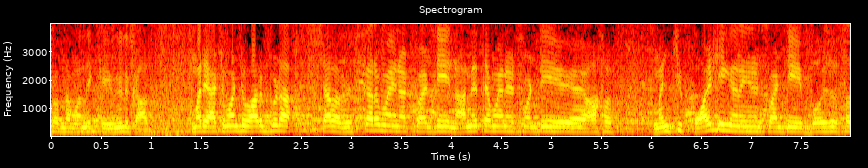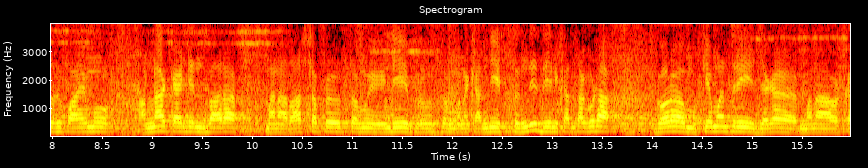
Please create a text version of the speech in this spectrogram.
కొంతమందికి వీలు కాదు. మరి అటువంటి వారికి కూడా చాలా రుచికరమైనటువంటి నాణ్యతమైనటువంటి మంచి క్వాలిటీ కలిగినటువంటి భోజన సదుపాయము అన్నా క్యాంటీన్ ద్వారా మన రాష్ట్ర ప్రభుత్వం ఎన్డీఏ ప్రభుత్వం మనకు అందిస్తుంది. దీనికంతా కూడా గౌరవ ముఖ్యమంత్రి జగ మన యొక్క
